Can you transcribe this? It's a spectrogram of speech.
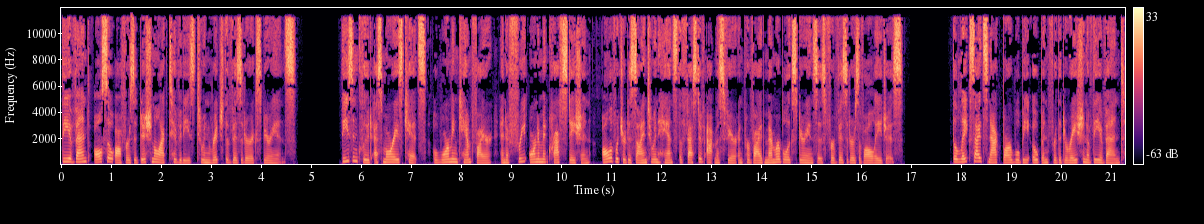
The event also offers additional activities to enrich the visitor experience. These include S'mores kits, a warming campfire, and a free ornament craft station, all of which are designed to enhance the festive atmosphere and provide memorable experiences for visitors of all ages. The Lakeside Snack Bar will be open for the duration of the event,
